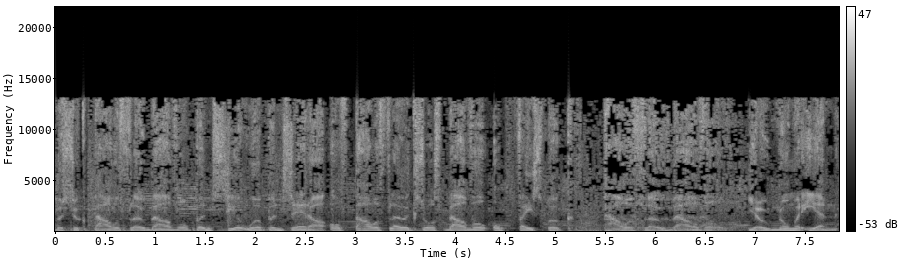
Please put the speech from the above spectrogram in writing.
Besoek powerflowbelwel.co.za of Powerflow Exhaust Belwel op Facebook. Powerflow Belwel, jou nommer 1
